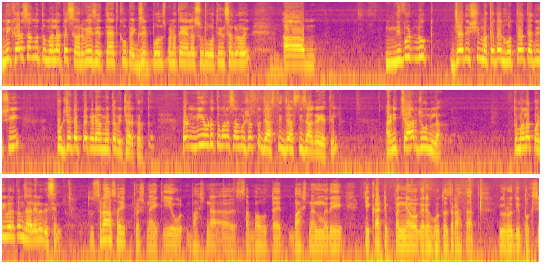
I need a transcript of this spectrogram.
मी खरं सांगू तुम्हाला आता सर्वेज येत आहेत खूप एक्झिट पोल्स पण आता यायला सुरू होतील सगळं होईल. निवडणूक ज्या दिवशी मतदान होतं त्या दिवशी पुढच्या टप्प्याकडे आम्ही आता विचार करतो पण मी एवढं तुम्हाला सांगू शकतो जास्तीत जास्ती जागा येतील. आणि चार जूनला तुम्हाला परिवर्तन झालेलं दिसेल. दुसरा असा एक प्रश्न आहे की एव- भाषणा सभा होत आहेत. भाषणांमध्ये टीका टिप्पण्या वगैरे होतच राहतात. विरोधी पक्ष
